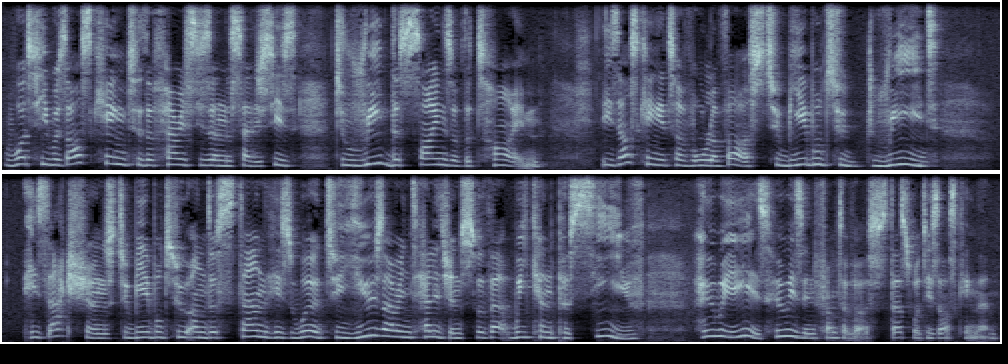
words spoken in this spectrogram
what he was asking to the Pharisees and the Sadducees, to read the signs of the time, he's asking it of all of us to be able to read his actions, to be able to understand his word, to use our intelligence so that we can perceive who he is, who is in front of us. That's what he's asking them.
